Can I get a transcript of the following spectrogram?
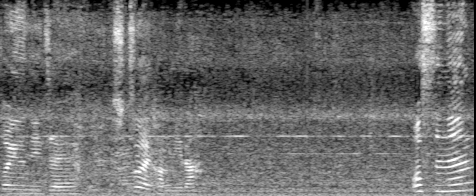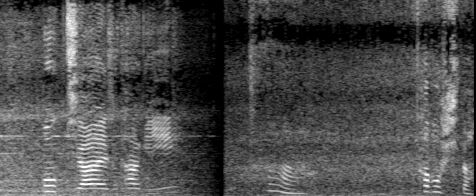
저희는 이제 숙소에 갑니다. 버스는 꼭 지하에서 타기. 아, 타봅시다.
